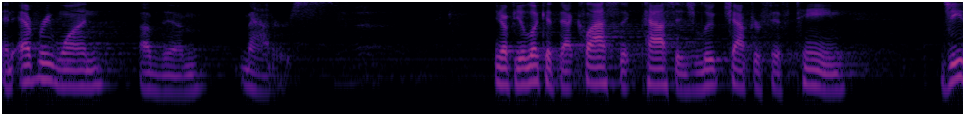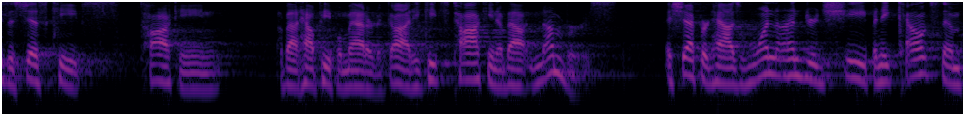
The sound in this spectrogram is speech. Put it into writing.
And every one of them matters. You know, if you look at that classic passage, Luke chapter 15, Jesus just keeps talking about how people matter to God. He keeps talking about numbers. A shepherd has 100 sheep and he counts them.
